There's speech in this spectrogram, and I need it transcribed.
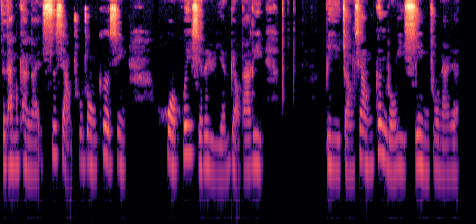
在他们看来，思想出众、个性或诙谐的语言表达力比长相更容易吸引住男人。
